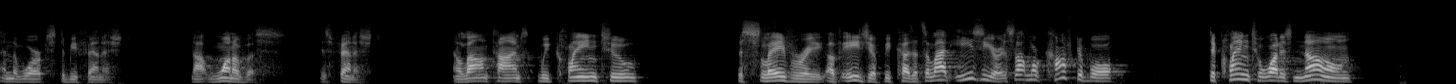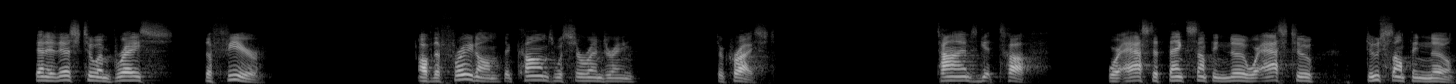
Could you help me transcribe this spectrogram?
in the works to be finished. Not one of us is finished. And a lot of times we cling to the slavery of Egypt because it's a lot easier, it's a lot more comfortable to cling to what is known than it is to embrace the fear of the freedom that comes with surrendering to Christ. Times get tough. We're asked to think something new, we're asked to do something new.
